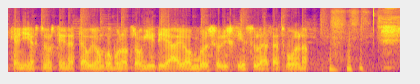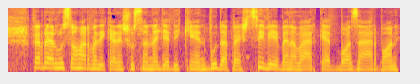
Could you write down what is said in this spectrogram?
kenyér története olyan gabona tragédiája, amiből sör is készülhetett volna. Február 23-án és 24-én Budapest szívében a Várkert bazárban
